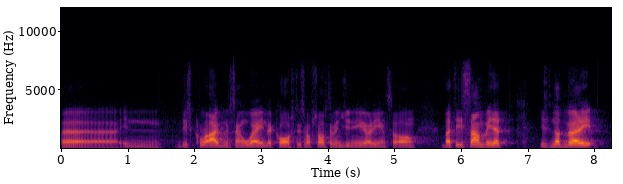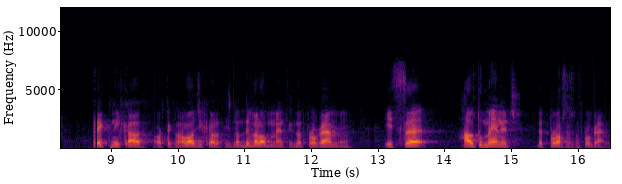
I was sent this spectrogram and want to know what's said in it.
uh, in, described in some way in the courses of software engineering and so on, but it's something that is not very technical or technological, it's not development, it's not programming, it's uh, how to manage the process of programming.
